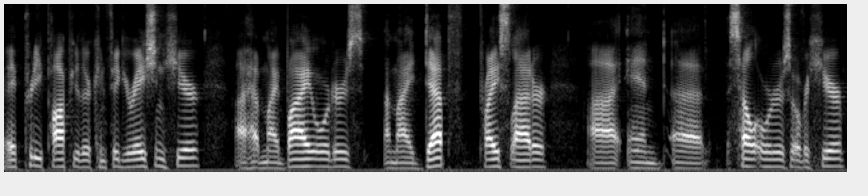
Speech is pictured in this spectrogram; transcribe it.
A pretty popular configuration here. I have my buy orders, uh, my depth, price ladder, uh, and uh, sell orders over here,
